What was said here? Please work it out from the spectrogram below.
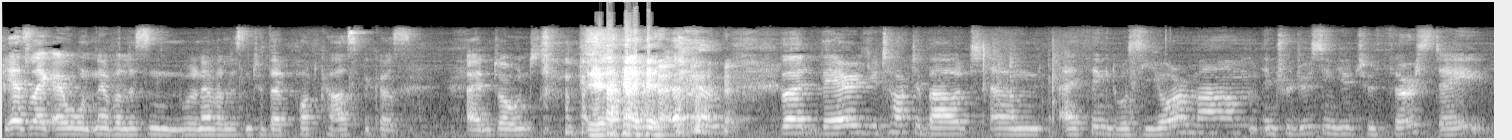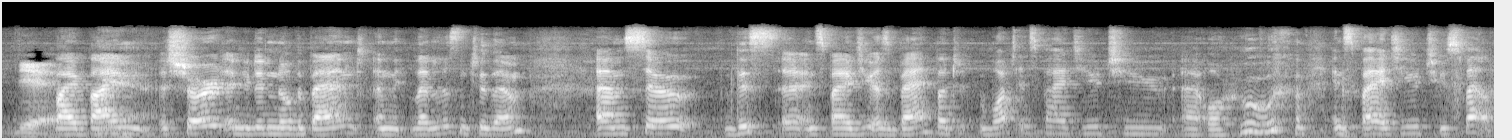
Yeah, it's like I won't never listen. Will never listen to that podcast because I don't. but there you talked about. Um, I think it was your mom introducing you to Thursday Yeah. by buying Yeah. a shirt and you didn't know the band and then listened to them. Um, so this uh, inspired you as a band, but what inspired you to, uh, or who inspired you to swell?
